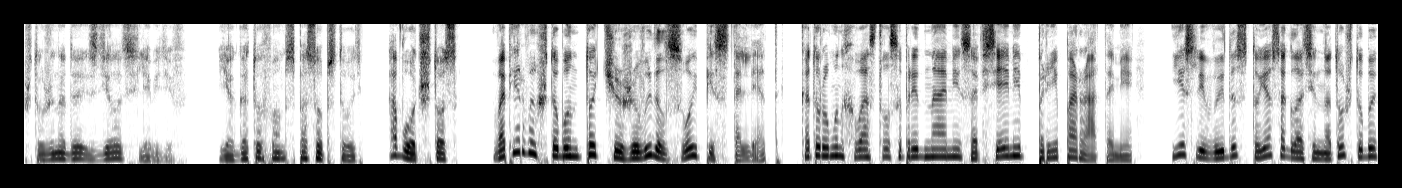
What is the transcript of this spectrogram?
«Что же надо сделать, Лебедев? Я готов вам способствовать. А вот что-с. Во-первых, чтобы он тотчас же выдал свой пистолет, которым он хвастался пред нами со всеми препаратами. Если выдаст, то я согласен на то, чтобы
